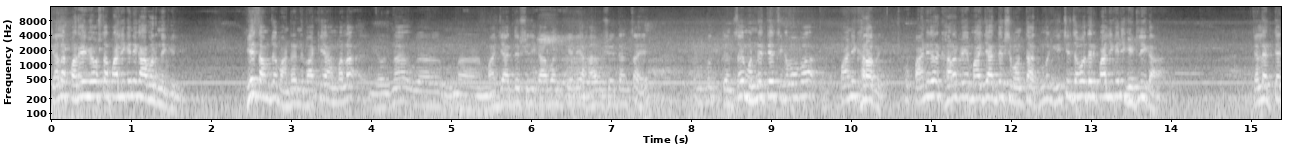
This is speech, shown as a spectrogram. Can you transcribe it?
त्याला पर्याय व्यवस्था पालिकेने का भरणं केली? हेच आमचं भांडण आहे. बाकी आम्हाला योजना अं, माझ्या अध्यक्षांनी का बंद केली हा विषय त्यांचा आहे. मग त्यांचं म्हणणं तेच आहे की बाबा पाणी खराब आहे. पाणी जर खराब आहे माझे अध्यक्ष म्हणतात मग याची जबाबदारी पालिकेने घेतली का? त्याला त्या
